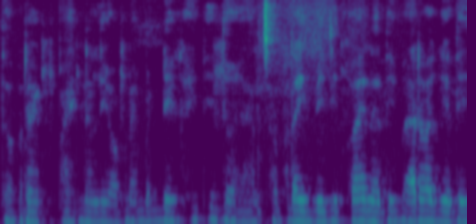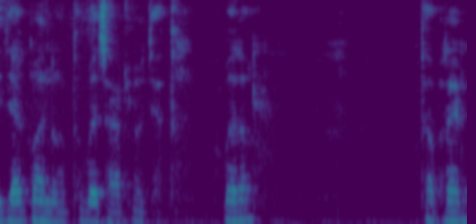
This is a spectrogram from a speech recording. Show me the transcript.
તો ફ્રેન્ડ ફાઇનલી આપણે બર્થડે ખાઈ દીધો અને સરપ્રાઈઝ બીજી કોઈ નથી. બાર વાગ્યાથી જાગવાનું તો બસ આટલું જ હતું. બરાબર? તો ફ્રેન્ડ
